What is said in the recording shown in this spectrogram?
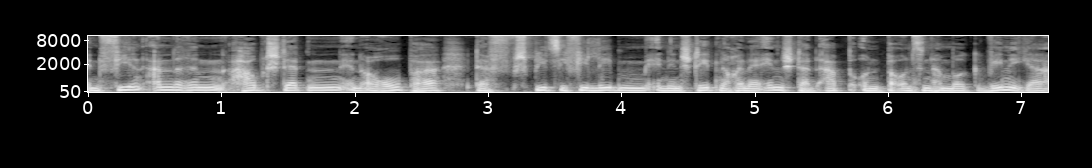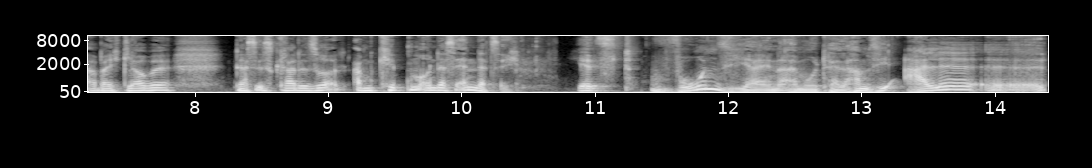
in vielen anderen Hauptstädten in Europa, da spielt sich viel Leben in den Städten auch in der Innenstadt ab und bei uns in Hamburg weniger, aber ich glaube, das ist gerade so am kippen und das ändert sich. Jetzt wohnen Sie ja in einem Hotel. Haben Sie alle äh,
